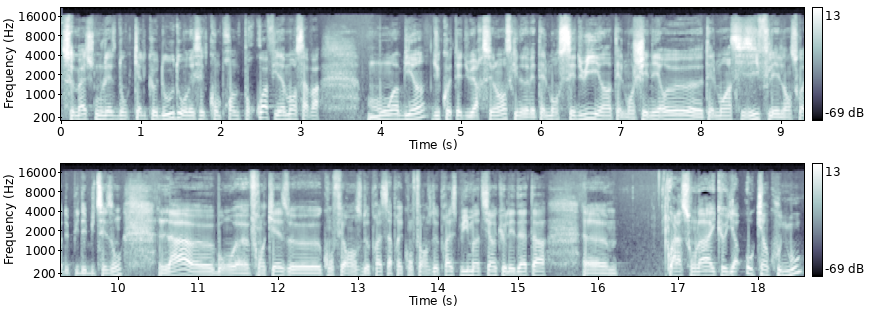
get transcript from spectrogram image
Ce match nous laisse donc quelques doutes. On essaie de comprendre pourquoi finalement ça va moins bien du côté du RC Lens, qui nous avait tellement séduit, hein, tellement généreux, euh, tellement incisif, les Lensois depuis début de saison. Là, euh, bon, euh, Francaise, conférence de presse après conférence de presse, lui maintient que les datas voilà, sont là et qu'il n'y a aucun coup de mou.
